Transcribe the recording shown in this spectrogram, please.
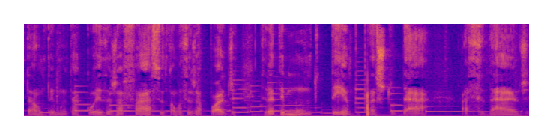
Então tem muita coisa já fácil, então você já pode, você vai ter muito tempo para estudar a cidade,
